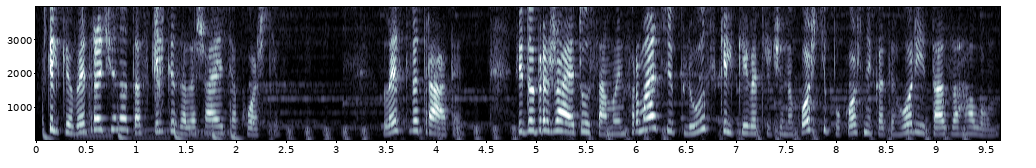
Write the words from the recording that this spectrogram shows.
скільки витрачено та скільки залишається коштів. Лист витрати відображає ту саму інформацію, плюс скільки витрачено коштів по кожній категорії та загалом.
